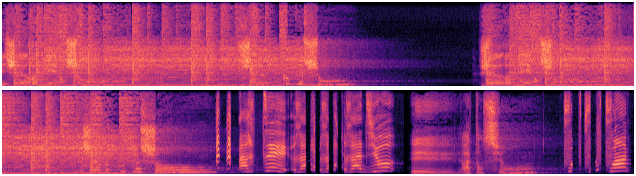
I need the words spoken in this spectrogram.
Et je remets l'enchant. Je coupe le champ, je remets l'enchant. Je recoupe le champ Arte ra- ra- Radio et attention. point com.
